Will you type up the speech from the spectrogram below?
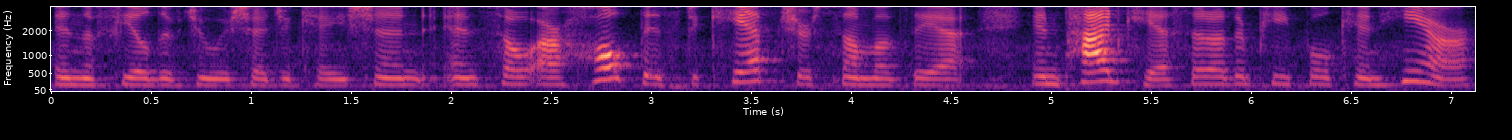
in the field of Jewish education. And so our hope is to capture some of that in podcasts that other people can hear,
